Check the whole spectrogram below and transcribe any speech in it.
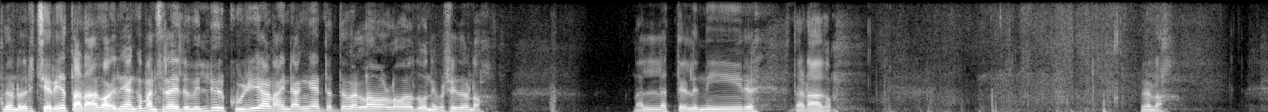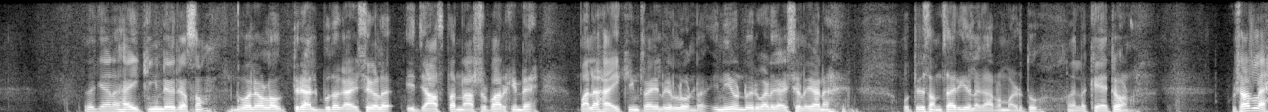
ഇതുണ്ട് ഒരു ചെറിയ തടാകം. ഇത് ഞങ്ങൾക്ക് മനസ്സിലായില്ല. വലിയൊരു കുഴിയാണ്. അതിന്റെ അങ്ങേറ്റത്ത് വെള്ളം ഉള്ള പോലെ തോന്നി. പക്ഷേ ഇതുണ്ടോ? നല്ല തെളിനീര് തടാകം. ഇതുണ്ടോ? ഇതൊക്കെയാണ് ഹൈക്കിങ്ങിന്റെ ഒരു രസം. ഇതുപോലെയുള്ള ഒത്തിരി അത്ഭുത കാഴ്ചകൾ ഈ ജാസ്പർ നാഷണൽ പാർക്കിന്റെ പല ഹൈക്കിംഗ് ട്രയലുകളിലും ഉണ്ട്. ഇനിയുണ്ട് ഒരുപാട് കാഴ്ചകൾ. ഞാൻ ഒത്തിരി സംസാരിക്കില്ല കാരണം മടുത്തു. നല്ല കയറ്റമാണ്. ഉഷാറല്ലേ?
